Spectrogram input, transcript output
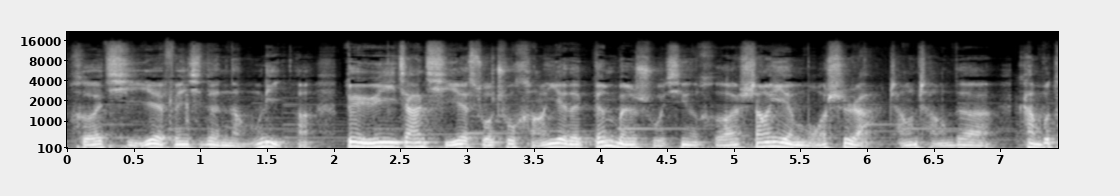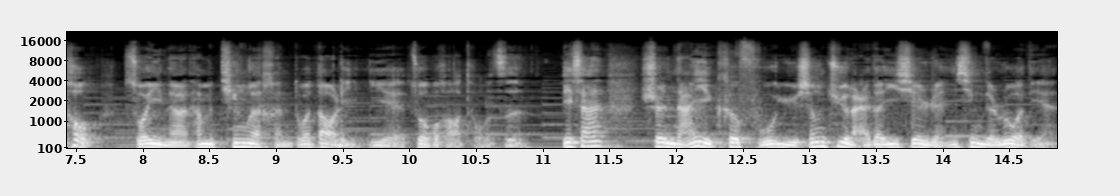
和企业分析的能力啊，对于一家企业所处行业的根本属性和商业模式啊，常常的看不透，所以呢，他们听了很多道理也做不好投资。第三是难以克服与生俱来的一些人性的弱点，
